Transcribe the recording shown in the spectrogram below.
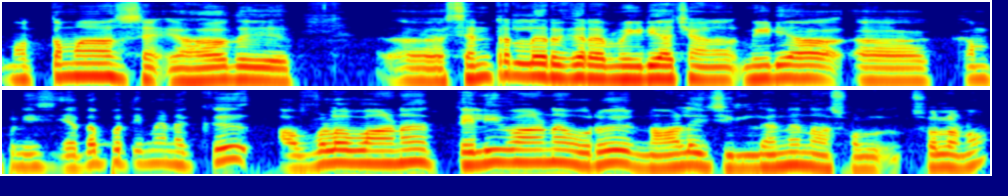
மொத்தமாக அதாவது சென்ட்ரலில் இருக்கிற மீடியா சேனல் மீடியா கம்பெனிஸ் எதை பற்றியுமே எனக்கு அவ்வளவான தெளிவான ஒரு நாலேஜ் இல்லைன்னு நான் சொல் சொல்லணும்.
